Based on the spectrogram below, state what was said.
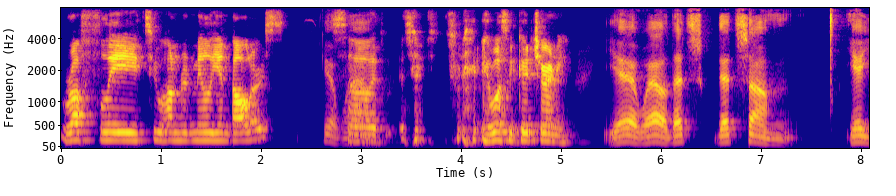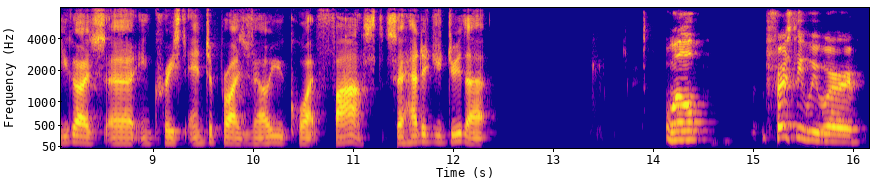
roughly 200 million dollars. Yeah, So wow. it, it was a good journey. Yeah, wow. That's that's um yeah, you guys uh increased enterprise value quite fast. So how did you do that? Well, firstly, we were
